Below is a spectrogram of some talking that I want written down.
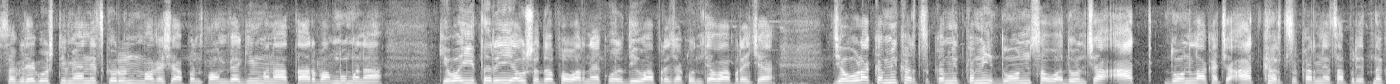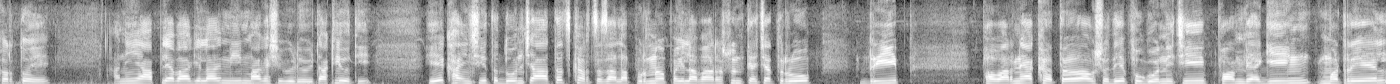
सगळ्या गोष्टी मॅनेज करून मग अशी आपण फॉर्म बॅगिंग म्हणा तार बांबू म्हणा किंवा इतरही औषधं फवारण्या कोरडी वापरायच्या कोणत्या वापरायच्या जेवढा कमी खर्च कमीत कमी दोन सव्वा दोनच्या आत दोन लाखाच्या आत खर्च करण्याचा प्रयत्न करतो आहे आणि आपल्या बागेला मी मागाशी व्हिडिओ टाकली होती. एक ऐंशी तर दोनच्या आतच खर्च झाला पूर्ण पहिला बार असून त्याच्यात रोप ड्रीप फवारण्या खतं औषधे फुगवणीची foam bagging material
